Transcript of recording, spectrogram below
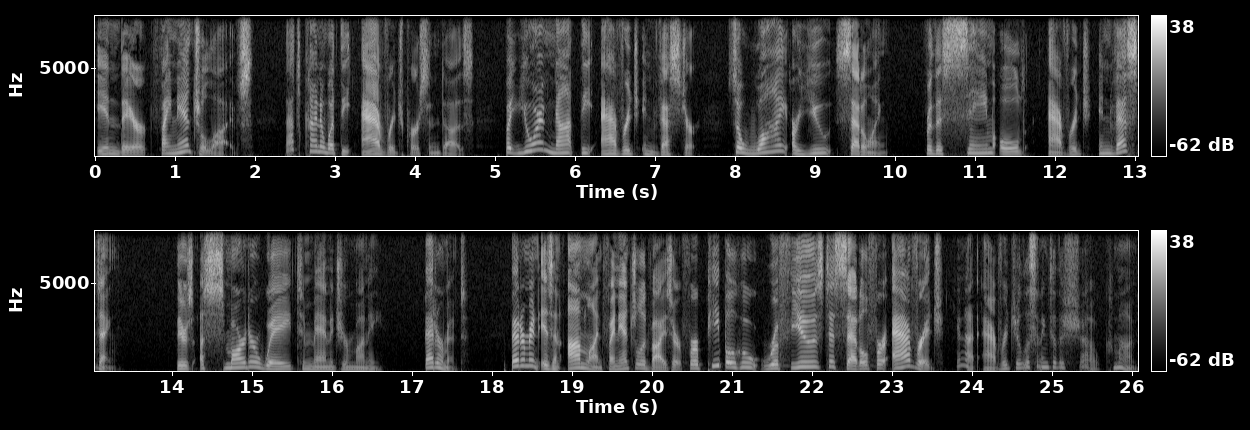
in their financial lives. That's kind of what the average person does. But you're not the average investor. So why are you settling for the same old average investing? There's a smarter way to manage your money Betterment. Betterment is an online financial advisor for people who refuse to settle for average. You're not average, you're listening to the show. Come on.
